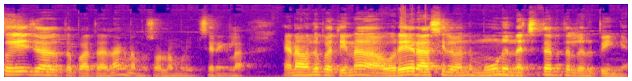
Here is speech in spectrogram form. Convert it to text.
சுயஜாதத்தை பார்த்தா தான் நம்ம சொல்ல முடியும். சரிங்களா? ஏன்னா வந்து பார்த்திங்கன்னா ஒரே ராசியில் வந்து மூணு நட்சத்திரத்தில் இருப்பீங்க.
